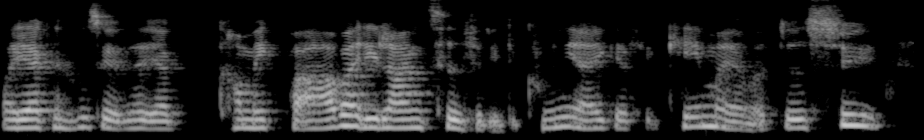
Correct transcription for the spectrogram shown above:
og jeg kan huske, at jeg kom ikke på arbejde i lang tid, fordi det kunne jeg ikke, jeg fik kemo, jeg var død syg, Øh,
